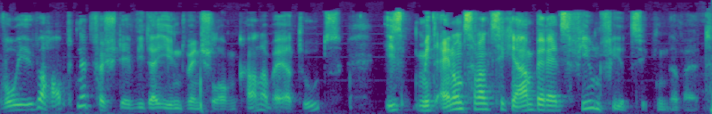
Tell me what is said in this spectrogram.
wo ich überhaupt nicht verstehe, wie der irgendwen schlagen kann, aber er tut's, ist mit 21 Jahren bereits 44 in der Welt.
